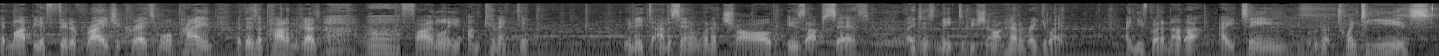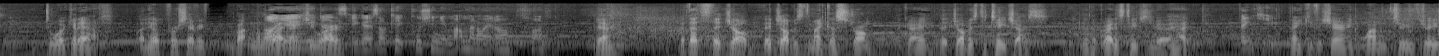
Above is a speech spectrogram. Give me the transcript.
It might be a fit of rage, it creates more pain, but there's a part of them that goes, ah, oh, finally, I'm connected. We need to understand when a child is upset, they just need to be shown how to regulate and you've got another 18, what have we got, 20 years to work it out. And he'll push every button on the oh, way, yeah, don't you does. worry. He goes, I'll keep pushing your mum. And I went, oh, fuck. Yeah? But that's their job. Their job is to make us strong, okay? Their job is to teach us. They're the greatest teachers you've ever had. Thank you. Thank you for sharing. One, two, three.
